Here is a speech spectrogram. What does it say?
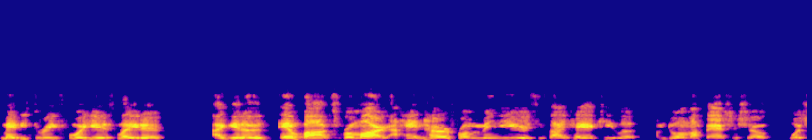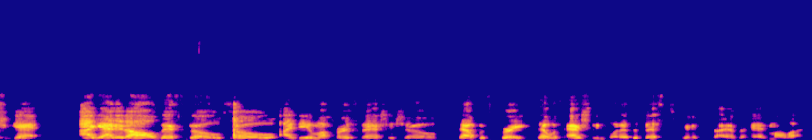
Maybe three, four years later, I get an inbox from Mark. I hadn't heard from him in years. He's like, hey, Akila, I'm doing my fashion show. What you got? I got it all. Let's go. So I did my first fashion show. That was great. That was actually one of the best experiences I ever had in my life.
